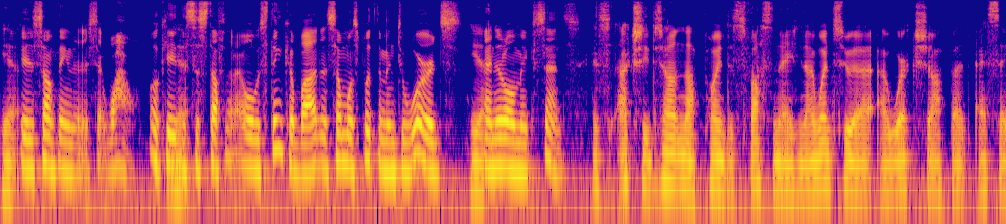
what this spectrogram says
yeah. is something that I said, wow, okay, Yeah. this is stuff that I always think about, and someone's put them into words, Yeah. and it all makes sense. It's actually on that point. It's fascinating. I went to a, a workshop at SAE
